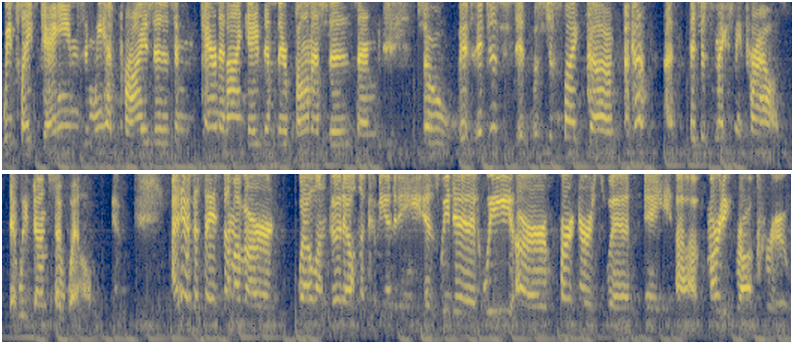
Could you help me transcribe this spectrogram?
We played games and we had prizes, and Karen and I gave them their bonuses, and so it, it just it was just like uh, I kind of it just makes me proud that we've done so well. I'd have to say some of our well and good out in the community is we did we are partners with a uh, Mardi Gras crew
